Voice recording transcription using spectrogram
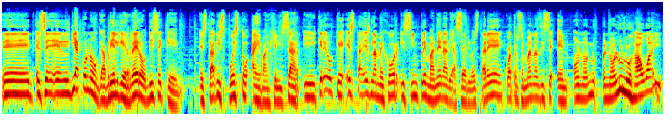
Eh, el diácono Gabriel Guerrero dice que está dispuesto a evangelizar y creo que esta es la mejor y simple manera de hacerlo. Estaré cuatro semanas, dice, en Honolulu, Hawaii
